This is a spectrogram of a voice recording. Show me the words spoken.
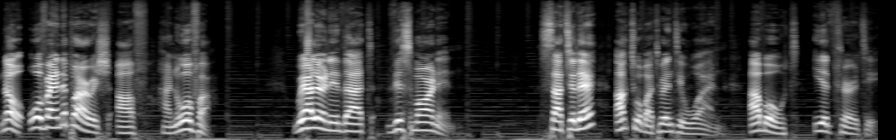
Now, over in the parish of Hanover, we are learning that this morning, Saturday, October 21, about 8.30,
